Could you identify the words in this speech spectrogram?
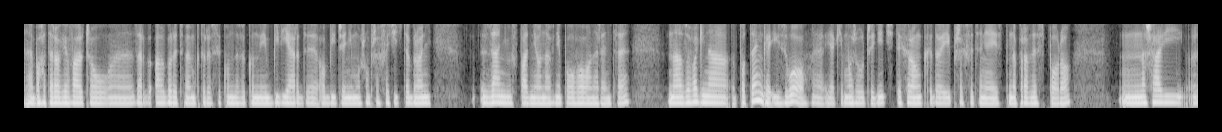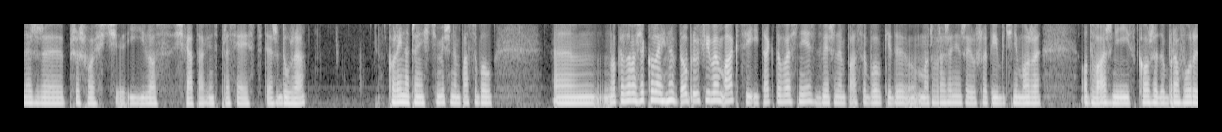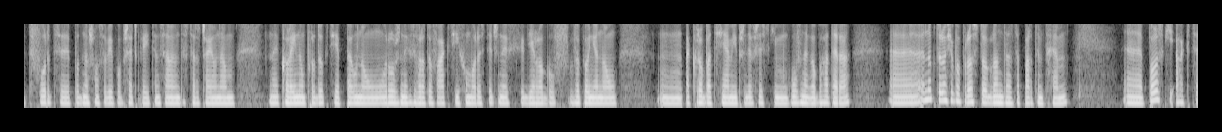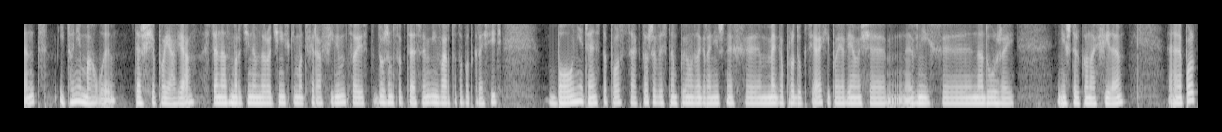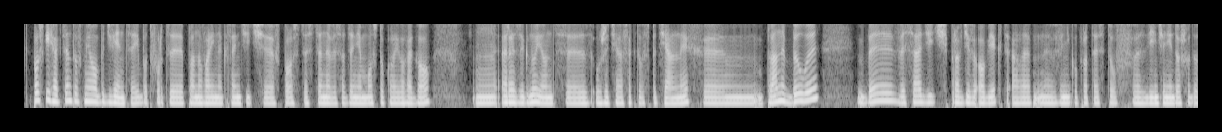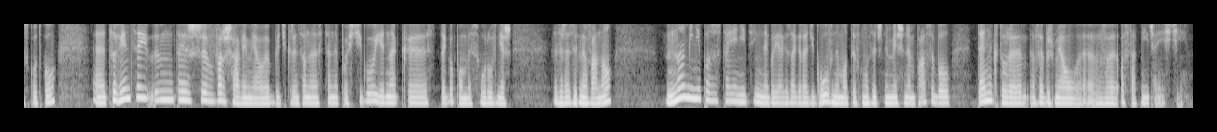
E, bohaterowie walczą e, z algorytmem, który w sekundę wykonuje biliardy obliczeń i muszą przechwycić tę broń, zanim wpadnie ona w niepołowowane ręce. No, z uwagi na potęgę i zło, e, jakie może uczynić, tych rąk do jej przechwycenia jest naprawdę sporo. Na szali leży przyszłość i los świata, więc presja jest też duża. Kolejna część Mission Impossible um, okazała się kolejnym dobrym filmem akcji i tak to właśnie jest z Mission Impossible, kiedy masz wrażenie, że już lepiej być nie może odważni i skorzy do brawury twórcy podnoszą sobie poprzeczkę i tym samym dostarczają nam e, kolejną produkcję pełną różnych zwrotów akcji, humorystycznych dialogów, wypełnioną mm, akrobacjami przede wszystkim głównego bohatera, e, no, którą się po prostu ogląda z zapartym tchem. E, polski akcent, i to nie mały, też się pojawia. Scena z Marcinem Dorocińskim otwiera film, co jest dużym sukcesem i warto to podkreślić bo nieczęsto polscy aktorzy występują w zagranicznych y, megaprodukcjach i pojawiają się w nich y, na dłużej niż tylko na chwilę. E, pol polskich akcentów miało być więcej, bo twórcy planowali nakręcić w Polsce scenę wysadzenia mostu kolejowego, mm, rezygnując y, z użycia efektów specjalnych. Plany były, by wysadzić prawdziwy obiekt, ale w wyniku protestów zdjęcia nie doszły do skutku. E, co więcej, też w Warszawie miały być kręcone sceny pościgu, jednak e, z tego pomysłu również zrezygnowano. No mi nie pozostaje nic innego, jak zagrać główny motyw muzyczny Mission Impossible, ten, który wybrzmiał e, w ostatniej części.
